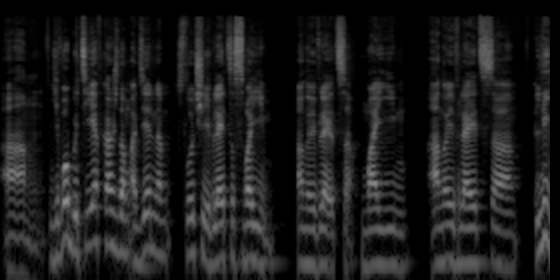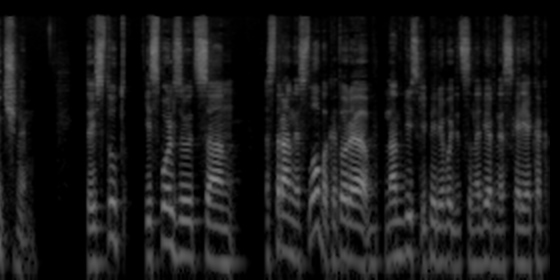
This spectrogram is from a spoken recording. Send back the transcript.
эм, его бытие в каждом отдельном случае является своим. Оно является моим, оно является личным. То есть тут используется странное слово, которое на английский переводится, наверное, скорее как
